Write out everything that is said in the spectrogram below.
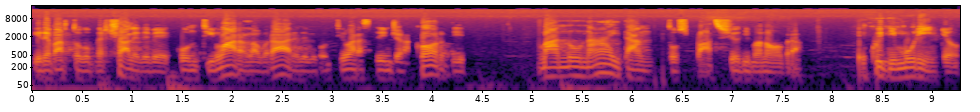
il reparto commerciale deve continuare a lavorare, deve continuare a stringere accordi, ma non hai tanto spazio di manovra e quindi Murigno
